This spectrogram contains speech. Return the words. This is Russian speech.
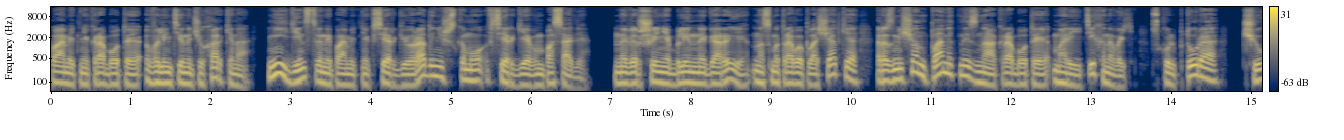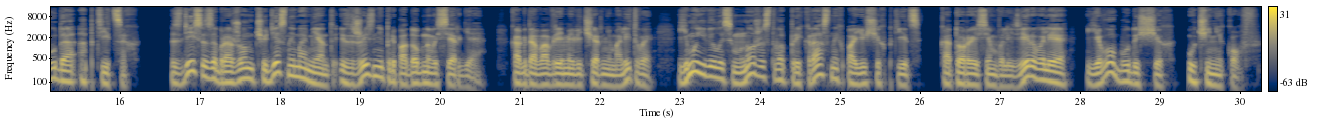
Памятник работы Валентина Чухаркина не единственный памятник Сергию Радонежскому в Сергиевом посаде. На вершине Блинной горы на смотровой площадке размещен памятный знак работы Марии Тихоновой, скульптура «Чудо о птицах». Здесь изображен чудесный момент из жизни преподобного Сергия, когда во время вечерней молитвы ему явилось множество прекрасных поющих птиц, которые символизировали его будущих учеников.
